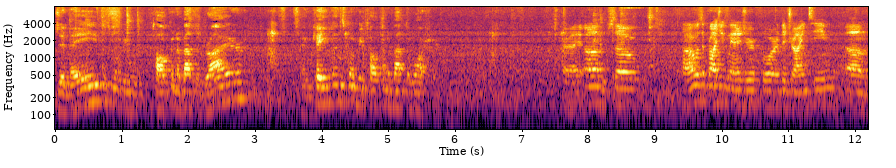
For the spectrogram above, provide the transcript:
Janae is going to be talking about the dryer, and Caitlin's going to be talking about the washer. Alright, um, so I was a project manager for the drying team. Um,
